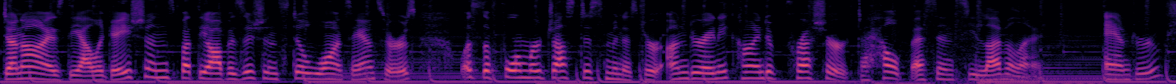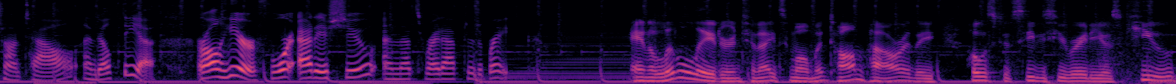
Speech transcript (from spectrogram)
denies the allegations, but the opposition still wants answers. Was the former Justice Minister under any kind of pressure to help SNC Lavalin? Andrew, Chantal, and Althea are all here for At Issue, and that's right after the break. And a little later in tonight's moment, Tom Power, the host of CBC Radio's Q,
